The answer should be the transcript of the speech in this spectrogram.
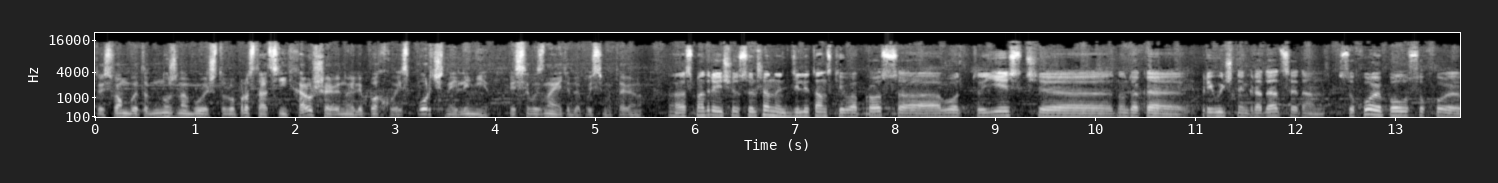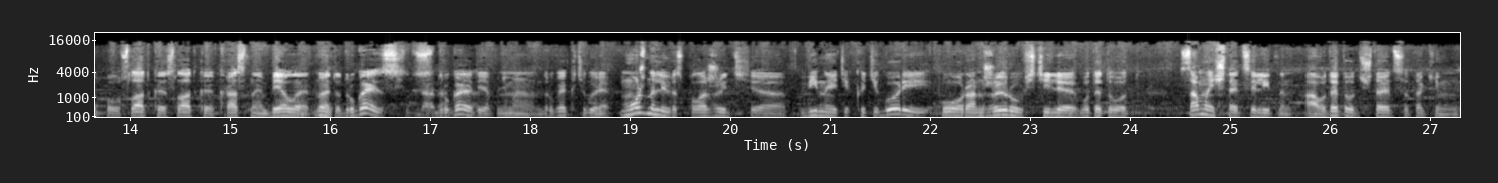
то есть вам это нужно будет, чтобы просто оценить хорошее вино или плохое, испорченное или нет, если вы знаете, допустим, это вино. А, смотри, еще совершенно дилетантский вопрос. А, вот есть, э, ну, такая привычная градация, там, сухое, полусухое, полусладкое, сладкое, красное, белое. Ну, это другая, да, другая, да, это я понимаю, другая категория. Можно ли расположить э, вина этих категорий по ранжиру в стиле вот это вот самое считается элитным, а вот это вот считается таким,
